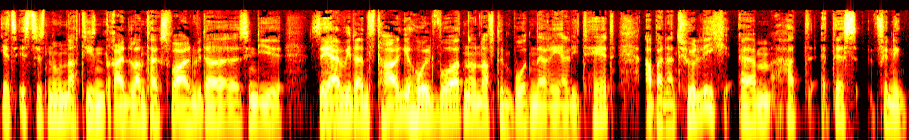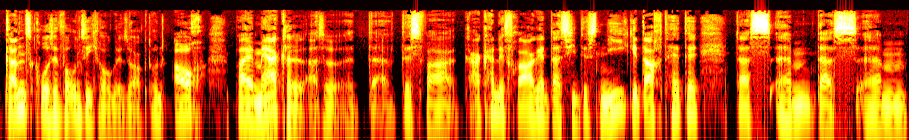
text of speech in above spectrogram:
Jetzt ist es nun nach diesen drei Landtagswahlen wieder, äh, sind die sehr wieder ins Tal geholt worden und auf den Boden der Realität. Aber natürlich ähm, hat das für eine ganz große Verunsicherung gesorgt. Und auch bei Merkel, also äh, das war gar keine Frage, dass sie das nie gedacht hätte, dass, ähm, dass ähm,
